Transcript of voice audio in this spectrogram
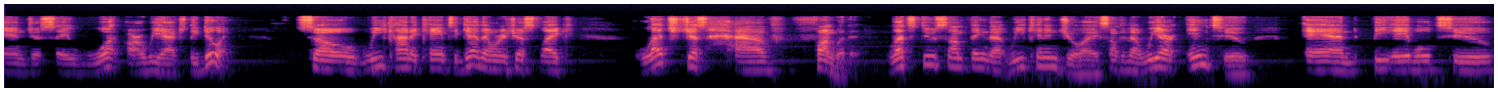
and just say, what are we actually doing? So we kind of came together and we're just like, let's just have fun with it. Let's do something that we can enjoy, something that we are into, and be able to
